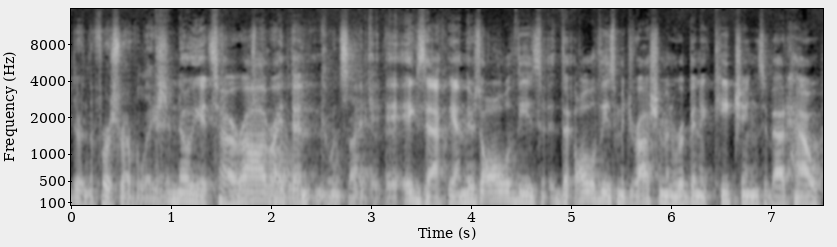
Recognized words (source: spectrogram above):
during the first revelation. No Yetzer Hara, right? Then coincides with that. exactly. And there's all of these, the, all of these midrashim and rabbinic teachings about how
